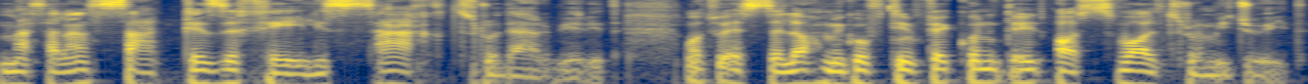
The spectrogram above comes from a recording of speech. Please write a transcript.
مثلا سقز خیلی سخت رو در بیارید. ما تو اصطلاح می‌گفتیم فکر کنید دارید آسفالت رو میجویید.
